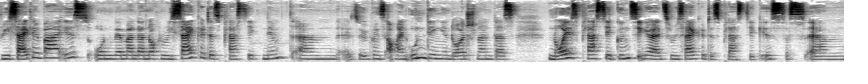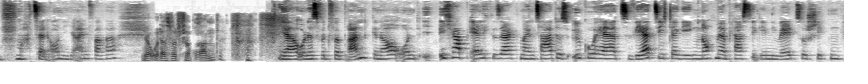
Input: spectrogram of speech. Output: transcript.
recycelbar ist. Und wenn man dann noch recyceltes Plastik nimmt, ähm, also übrigens auch ein Unding in Deutschland, dass neues Plastik günstiger als recyceltes Plastik ist. Das ähm, macht es halt auch nicht einfacher. Ja, oder es wird verbrannt. ja, oder es wird verbrannt, genau. Und ich habe ehrlich gesagt, mein zartes Ökoherz wehrt sich dagegen, noch mehr Plastik in die Welt zu schicken,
